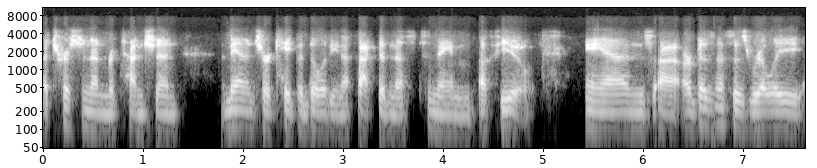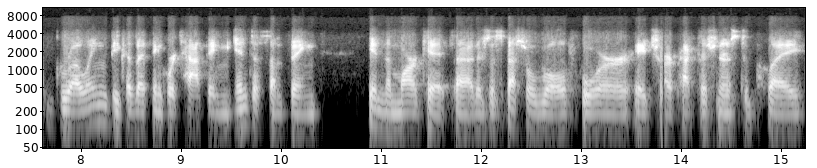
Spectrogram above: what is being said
attrition and retention, manager capability and effectiveness, to name a few. And uh, our business is really growing because I think we're tapping into something in the market. Uh, there's a special role for HR practitioners to play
